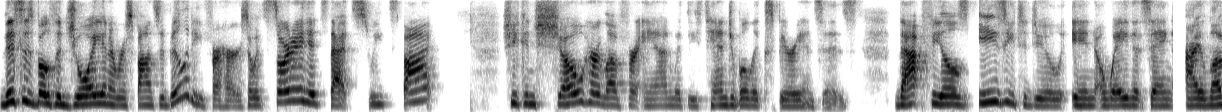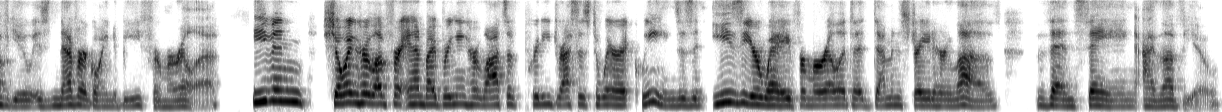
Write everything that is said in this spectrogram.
This is both a joy and a responsibility for her. So it sort of hits that sweet spot she can show her love for Anne with these tangible experiences. That feels easy to do in a way that saying, I love you is never going to be for Marilla. Even showing her love for Anne by bringing her lots of pretty dresses to wear at Queen's is an easier way for Marilla to demonstrate her love than saying, I love you.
